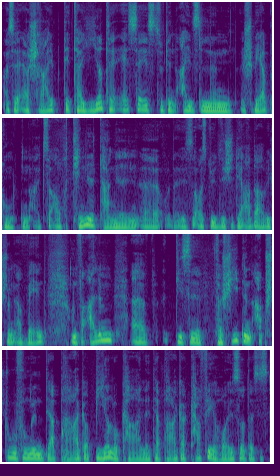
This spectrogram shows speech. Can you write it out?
Also er schreibt detaillierte Essays zu den einzelnen Schwerpunkten, also auch Tingeltangeln, äh, das ostjüdische Theater habe ich schon erwähnt, und vor allem äh, diese verschiedenen Abstufungen der Prager Bierlokale, der Prager Kaffeehäuser. Das ist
